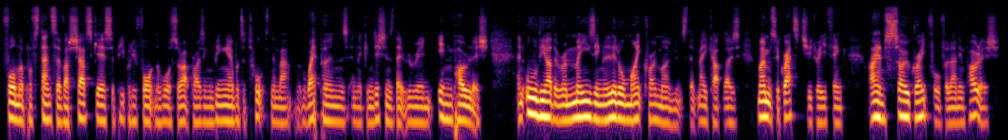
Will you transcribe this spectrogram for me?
former Powstańcy Warszawskie, so people who fought in the Warsaw Uprising, and being able to talk to them about the weapons and the conditions they were in in Polish, and all the other amazing little micro moments that make up those moments of gratitude where you think, I am so grateful for learning Polish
